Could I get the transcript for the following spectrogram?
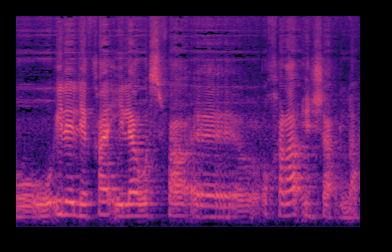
وإلى اللقاء إلى وصفة آه أخرى إن شاء الله.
